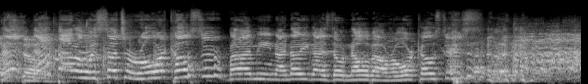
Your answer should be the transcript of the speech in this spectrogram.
That, dope. that battle was such a roller coaster, but I mean, I know you guys don't know about roller coasters. but-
